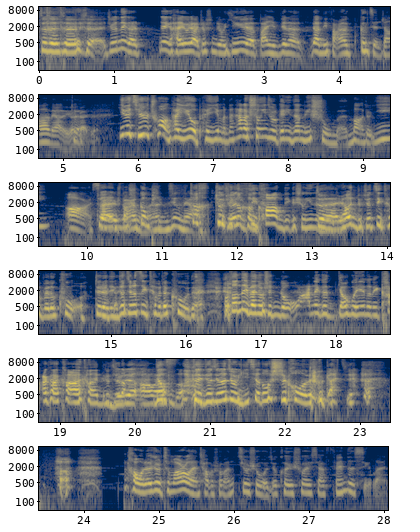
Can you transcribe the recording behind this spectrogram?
对对对对对，就是那个那个还有点就是那种音乐把你变得让你反而更紧张的那样的一个感觉。因为其实创它也有配音嘛，但它的声音就是给你在那里数门嘛，就一二三，反而更平静那样，就就觉得很 calm 的一个声音。对，然后你就觉得自己特别的酷，对对对，你就觉得自己特别的酷。对，我到那边就是那种哇，那个摇滚乐那里咔咔咔咔，你就觉得啊，要死了，对，就觉得就是一切都失控的那种感觉。好，我觉得就是 Tomorrowland 差不多说完，就是我就可以说一下 Fantasyland，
